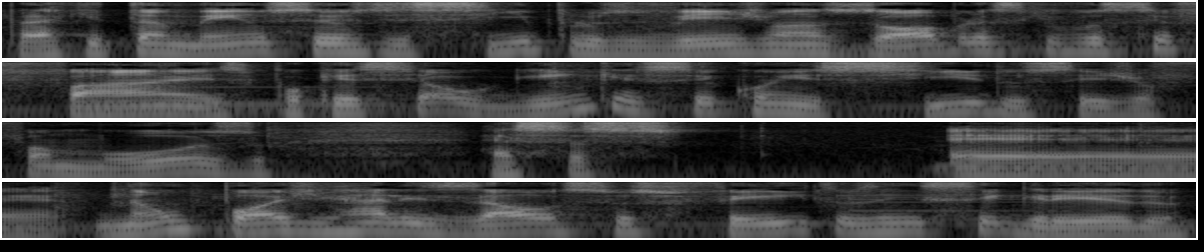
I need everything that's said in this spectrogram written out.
para que também os seus discípulos vejam as obras que você faz, porque se alguém quer ser conhecido, seja famoso, essas é, não pode realizar os seus feitos em segredo,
